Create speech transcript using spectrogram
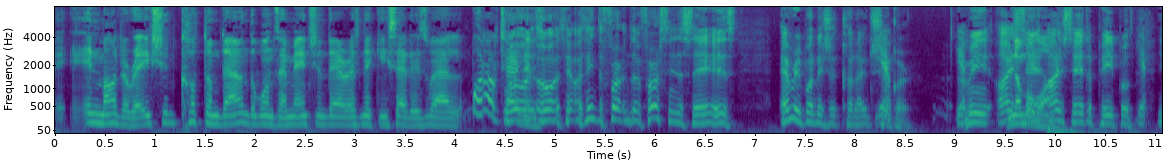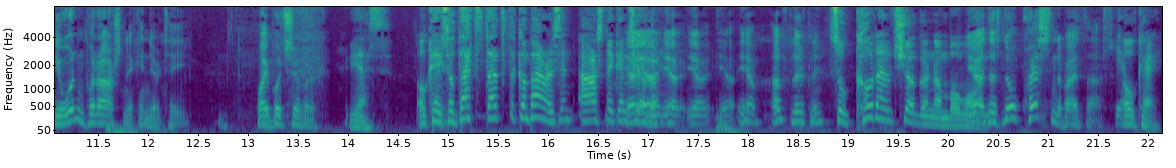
in moderation, cut them down. The ones I mentioned there, as Nikki said as well. What alternatives? Well, I, think, I think the, fir- the first thing to say is everybody should cut out sugar. Yep. Yep. I mean, I Number say, one. I say to people, yep. you wouldn't put arsenic in your tea. Why put sugar? Yes. Okay, so that's that's the comparison: arsenic and yeah, sugar. Yeah, yeah, yeah, yeah, yeah, absolutely. So cut out sugar, number one. Yeah, there's no question about that. Okay.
